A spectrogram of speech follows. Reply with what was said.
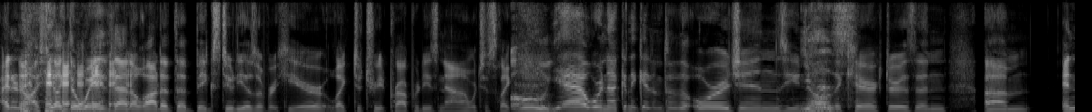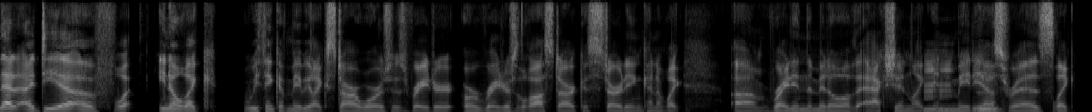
I don't know i feel like the way that a lot of the big studios over here like to treat properties now which is like Oh yeah we're not going to get into the origins you know the characters and um and that idea of what you know like we think of maybe like Star Wars as Raider or Raiders of the Lost Ark is starting kind of like um, right in the middle of the action, like in Mhm. medias res. Like,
